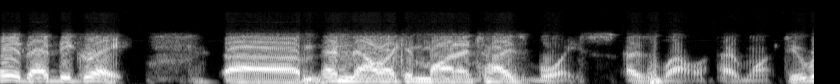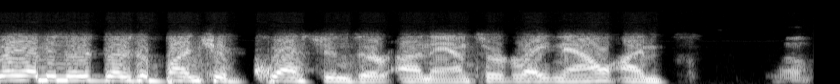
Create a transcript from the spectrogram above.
Hey, that'd be great. Um, and now I can monetize voice as well if I want to. Right? I mean, there, there's a bunch of questions that are unanswered right now. I'm Well.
